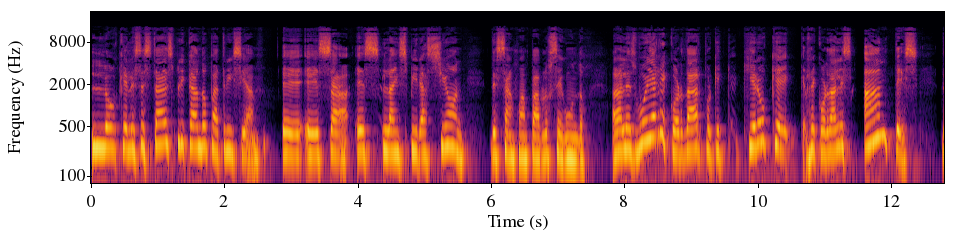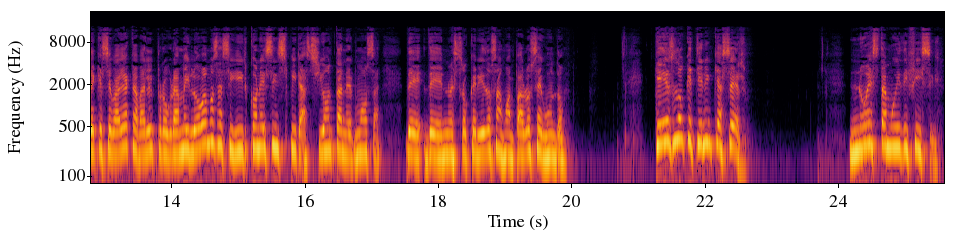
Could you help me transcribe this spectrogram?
lo que les está explicando Patricia eh, es, es la inspiración de San Juan Pablo II. Ahora les voy a recordar, porque quiero que recordarles antes de que se vaya a acabar el programa y luego vamos a seguir con esa inspiración tan hermosa de, de nuestro querido San Juan Pablo II. ¿Qué es lo que tienen que hacer? No está muy difícil.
